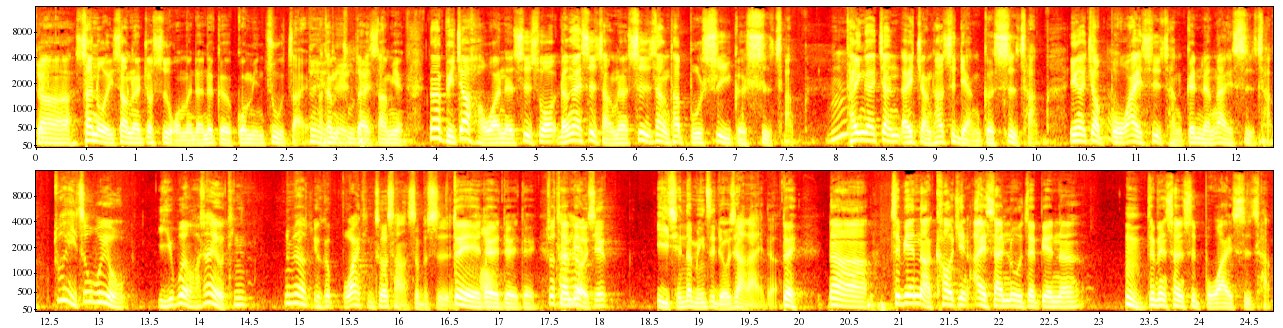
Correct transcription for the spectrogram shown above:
那三楼以上呢就是我们的那个国民住宅，他们住在上面。那比较好玩的是说仁爱市场呢，事实上它不是一个市场，嗯、它应该这样来讲，它是两个市场，应该叫博爱市场跟仁爱市场。对，这我有疑问，好像有听那边有个博爱停车场，是不是？对对对对，就他们有些以前的名字留下来的。对。那这边呢、啊，靠近爱山路这边呢，嗯，这边算是博爱市场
